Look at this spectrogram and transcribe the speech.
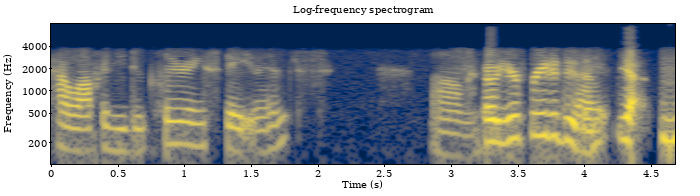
how often you do clearing statements um, Oh, you're free to do them. Yeah.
